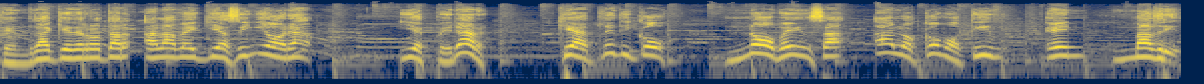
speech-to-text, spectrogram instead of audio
tendrá que derrotar a la vecchia señora y esperar que Atlético no venza a Lokomotiv en Madrid.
